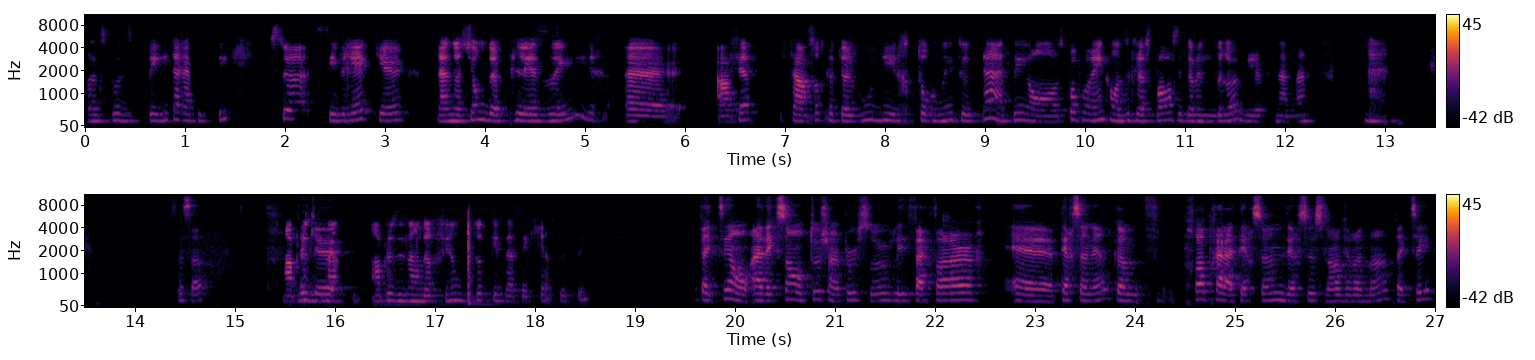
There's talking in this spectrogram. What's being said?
ton explosivité, ta rapidité. Puis ça, c'est vrai que la notion de plaisir, euh, en fait, fait en sorte que tu as le goût d'y retourner tout le temps. C'est pas pour rien qu'on dit que le sport, c'est comme une drogue, finalement. C'est ça. En plus, des, en plus des endorphines, tout ce que ça sécrète, tu sais. Fait que, tu sais, avec ça, on touche un peu sur les facteurs euh, personnels, comme propres à la personne versus l'environnement. Fait que, tu sais,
